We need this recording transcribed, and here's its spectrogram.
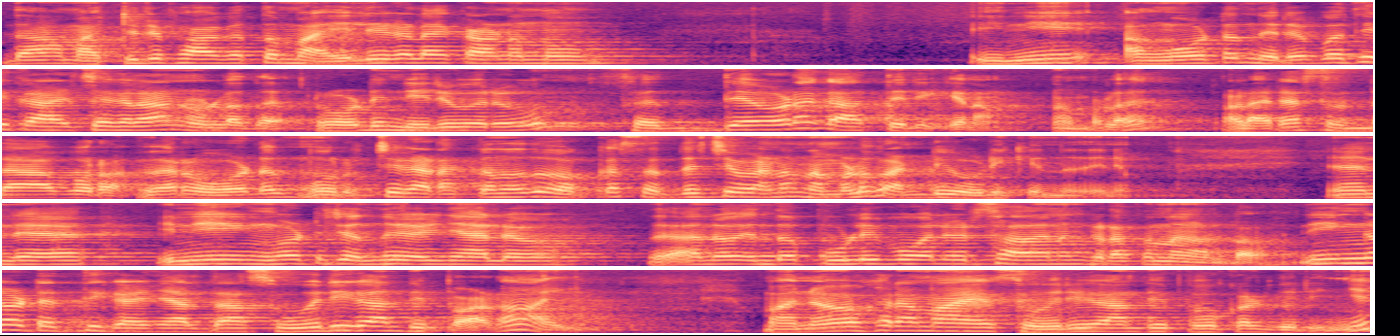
ഇതാ മറ്റൊരു ഭാഗത്ത് മയിലുകളെ കാണുന്നു. ഇനി അങ്ങോട്ട് നിരവധി കാഴ്ചകളാണുള്ളത്. റോഡിന്റെ ഇരുവരവും ശ്രദ്ധയോടെ കാത്തിരിക്കണം. നമ്മൾ വളരെ ശ്രദ്ധാപൂർവം. ഇവ റോഡ് മുറിച്ച് കടക്കുന്നതും ഒക്കെ ശ്രദ്ധിച്ച് വേണം നമ്മൾ വണ്ടി ഓടിക്കുന്നതിനും. എന്റെ ഇനി ഇങ്ങോട്ട് ചെന്ന് കഴിഞ്ഞാലോ? അതോ എന്തോ പുളി പോലെ ഒരു സാധനം കിടക്കുന്നത് കണ്ടോ? ഇനി ഇങ്ങോട്ട് എത്തിക്കഴിഞ്ഞാൽ ആ സൂര്യകാന്തി പാടമായി മനോഹരമായ സൂര്യകാന്തി പൂക്കൾ വിരിഞ്ഞ്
